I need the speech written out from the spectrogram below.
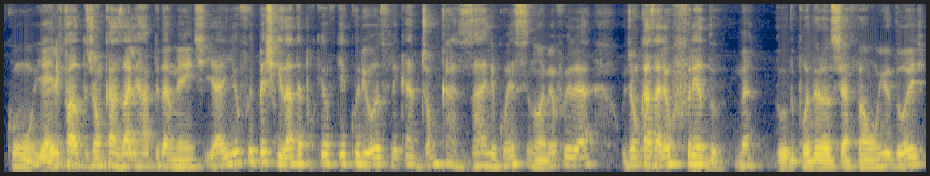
Com, e aí ele fala do John Casale rapidamente. E aí eu fui pesquisar, até porque eu fiquei curioso. Falei, cara, John Casale, eu conheço esse nome. Eu fui olhar, o John Casale é o Fredo, né? Do, do Poderoso Chefão 1 e 2.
